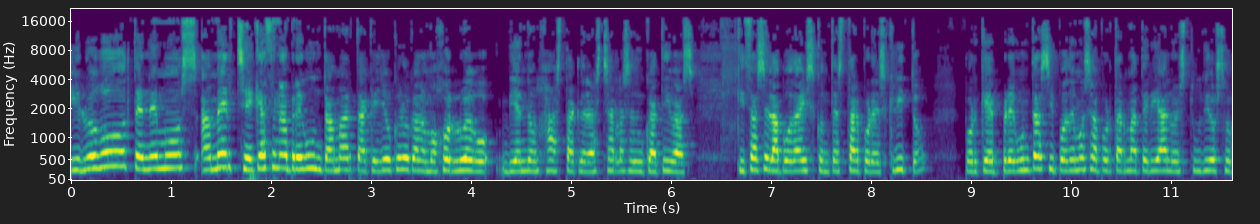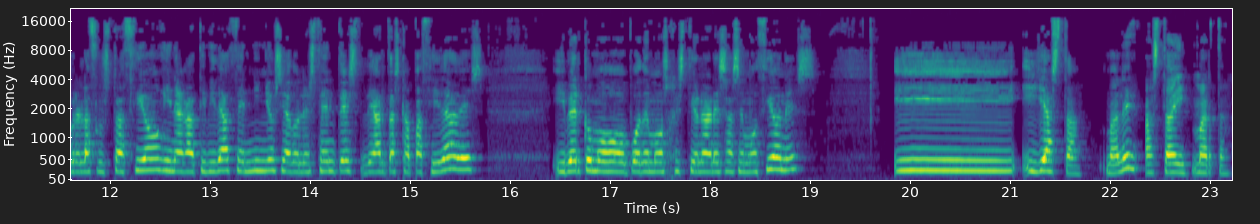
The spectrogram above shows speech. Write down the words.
Y luego tenemos a Merche que hace una pregunta, Marta, que yo creo que a lo mejor luego, viendo el hashtag de las charlas educativas, quizás se la podáis contestar por escrito porque pregunta si podemos aportar material o estudios sobre la frustración y negatividad en niños y adolescentes de altas capacidades y ver cómo podemos gestionar esas emociones. Y, y ya está, ¿vale? Hasta ahí, Marta.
